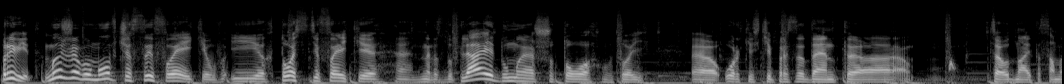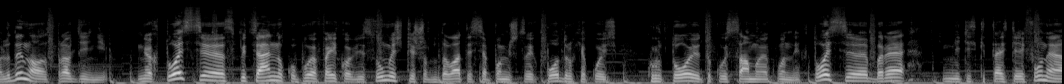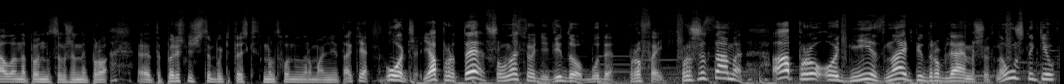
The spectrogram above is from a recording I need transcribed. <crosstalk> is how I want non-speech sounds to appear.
Привіт! Ми живемо в часи фейків, і хтось ці фейки е, не роздупляє, думає, що то той е, орківський президент. Це одна і та сама людина, але насправді ні. Хтось е, спеціально купує фейкові сумочки, щоб здаватися поміж своїх подруг якоюсь крутою, такою самою, як вони. Хтось е, бере якісь китайські айфони, але напевно це вже не про е, теперішні часи, бо китайські смартфони нормальні так є. Отже, я про те, що у нас сьогодні відео буде про фейки. Про що саме? А про одні з найпідробляєміших наушників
